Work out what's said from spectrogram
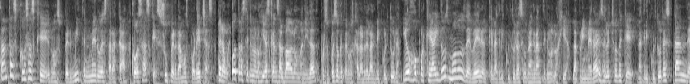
tantas cosas que nos permiten mero estar acá, cosas que súper damos por hechas. Pero bueno, otras tecnologías que han salvado a la humanidad, por supuesto que tenemos que hablar de la agricultura. Y ojo, porque hay dos modos de ver el que la agricultura sea una gran tecnología. La primera es el hecho de que la agricultura es tan de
